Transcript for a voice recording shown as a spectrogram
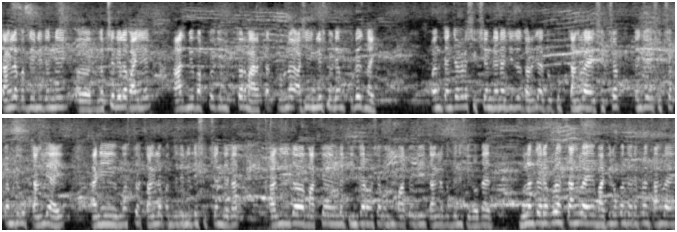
चांगल्या पद्धतीने त्यांनी लक्ष दिलं पाहिजे. आज मी बघतो की उत्तर महाराष्ट्रात पूर्ण अशी इंग्लिश मिडियम कुठेच नाही. पण त्यांच्याकडे शिक्षण देण्याची जो दर्जा आहे तो खूप चांगला आहे. शिक्षक त्यांची शिक्षक कमिटी खूप चांगली आहे आणि मस्त चांगल्या पद्धतीने ते शिक्षण देतात. आज मी तिथं मागच्या एवढ्या तीन चार वर्षापासून पाहतो की चांगल्या पद्धतीने शिकवत आहेत मुलांचा रेफरन्स चांगला आहे बाकी लोकांचा रेफरन्स चांगला आहे.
